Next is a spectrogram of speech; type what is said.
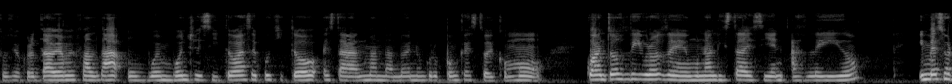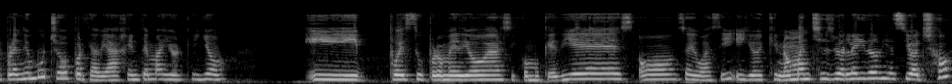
pues yo creo que todavía me falta un buen bonchecito. Hace poquito estaban mandando en un grupo en que estoy como cuántos libros de una lista de 100 has leído. Y me sorprendió mucho porque había gente mayor que yo y pues su promedio así como que 10, 11 o así. Y yo que no manches, yo he leído 18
